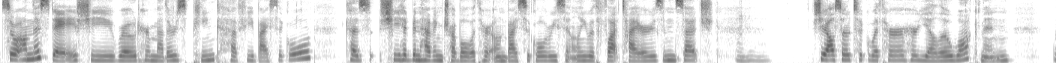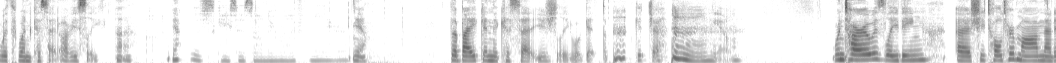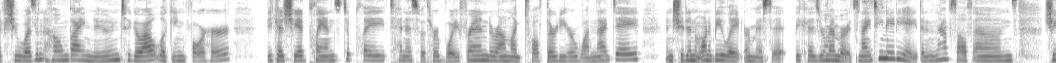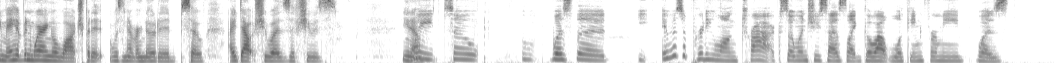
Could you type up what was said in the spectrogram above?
So on this day, she rode her mother's pink Huffy bicycle because she had been having trouble with her own bicycle recently with flat tires and such. Mhm. She also took with her her yellow Walkman with one cassette, obviously. Uh, This case is sounding really familiar. The bike and the cassette usually will get the get you. yeah. When Tara was leaving, uh, she told her mom that if she wasn't home by noon, to go out looking for her because she had plans to play tennis with her boyfriend around like 12:30 or 1 that day and she didn't want to be late or miss it because remember it's 1988 they didn't have cell phones she may have been wearing a watch but it was never noted so I doubt she was if she was you know Wait, so was the it was a pretty long track. So when she says like go out looking for me was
